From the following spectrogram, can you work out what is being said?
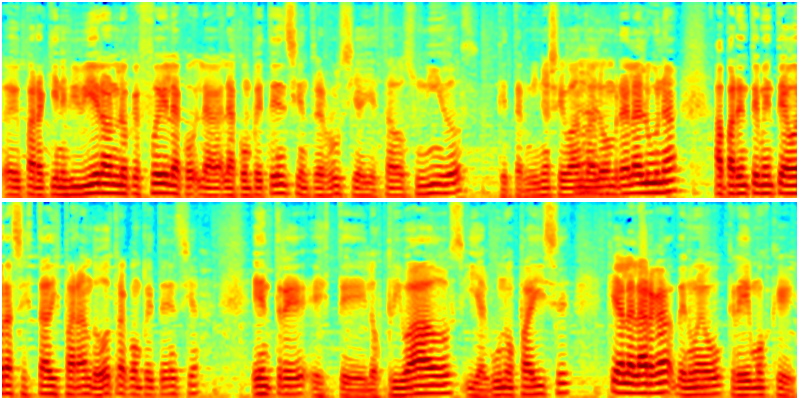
eh, para quienes vivieron lo que fue la, la, competencia entre Rusia y Estados Unidos, que terminó llevando al hombre a la luna, aparentemente ahora se está disparando otra competencia entre este, los privados y algunos países que a la larga, de nuevo, creemos que,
